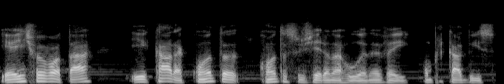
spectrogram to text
E aí a gente foi voltar. E, cara, quanta, quanta sujeira na rua, né, velho? Complicado isso.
